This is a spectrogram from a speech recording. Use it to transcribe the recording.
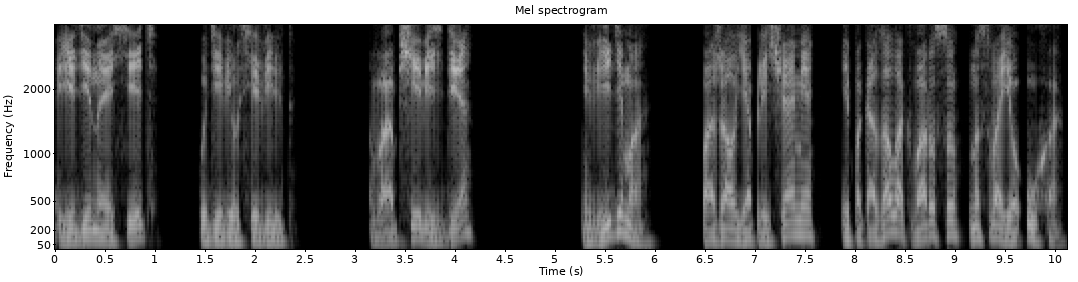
«Единая сеть?» — удивился Вильд. «Вообще везде?» «Видимо», — пожал я плечами и показал Акварусу на свое ухо.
